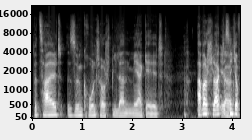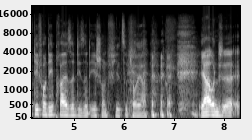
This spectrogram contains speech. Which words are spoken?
bezahlt Synchronschauspielern mehr Geld. Aber schlagt ja. es nicht auf DVD-Preise, die sind eh schon viel zu teuer. ja, und äh,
